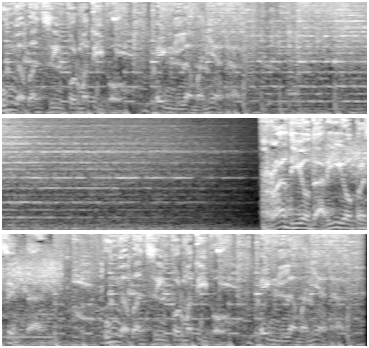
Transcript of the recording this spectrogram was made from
un avance informativo en la mañana. Radio Darío presenta un avance informativo en la mañana.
